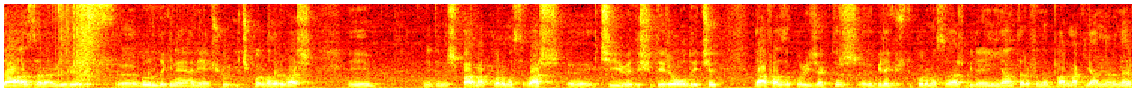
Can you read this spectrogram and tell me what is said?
daha az zarar görüyoruz. E, bunun da yine hani şu iç korumaları var. E, ne denir? Parmak koruması var. E, içi ve dışı deri olduğu için daha fazla koruyacaktır. Bilek üstü koruması var. Bileğin yan tarafını, parmak yanlarını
